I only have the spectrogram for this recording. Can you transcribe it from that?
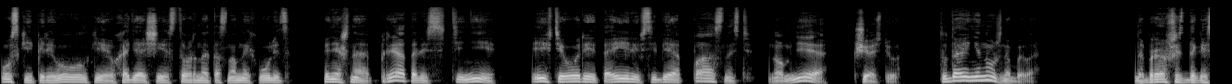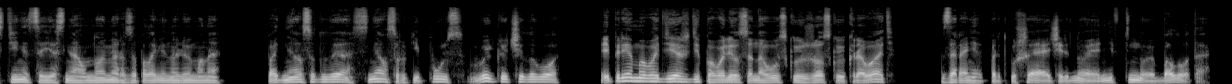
узкие переулки, уходящие в стороны от основных улиц, конечно, прятались в тени и в теории таили в себе опасность, но мне, к счастью, туда и не нужно было. Добравшись до гостиницы, я снял номер за половину люмана, поднялся туда, снял с руки пульс, выключил его и прямо в одежде повалился на узкую жесткую кровать, заранее предвкушая очередное нефтяное болото.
